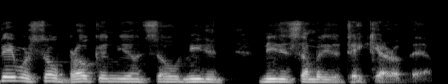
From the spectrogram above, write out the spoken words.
They were so broken, you know, and so needed needed somebody to take care of them.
